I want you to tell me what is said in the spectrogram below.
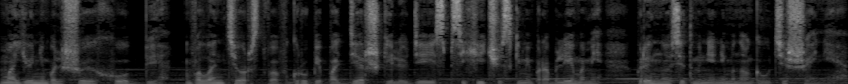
Мое небольшое хобби, волонтерство в группе поддержки людей с психическими проблемами, приносит мне немного утешения.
